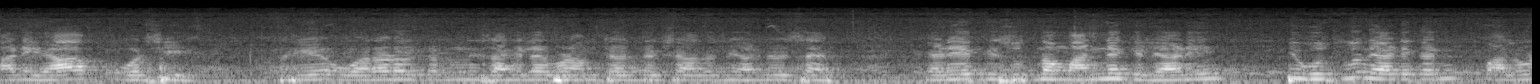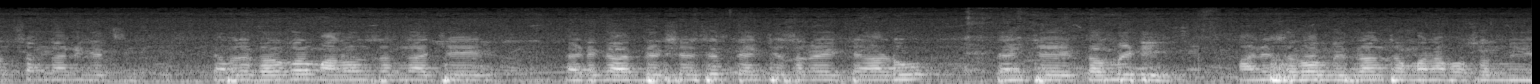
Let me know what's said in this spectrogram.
आणि ह्या वर्षी म्हणजे वराडकरांनी सांगितलं पण आमचे अध्यक्ष आदरणीय हळदवे साहेब यांनी एक ती सूचना मान्य केली आणि ती उचलून या ठिकाणी मालवण संघाने घेतली. त्यामध्ये खरोखर मालवण संघाचे या ठिकाणी अध्यक्ष असतील त्यांचे सगळे खेळाडू त्यांचे कमिटी आणि सर्व मित्रांचं मनापासून मी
